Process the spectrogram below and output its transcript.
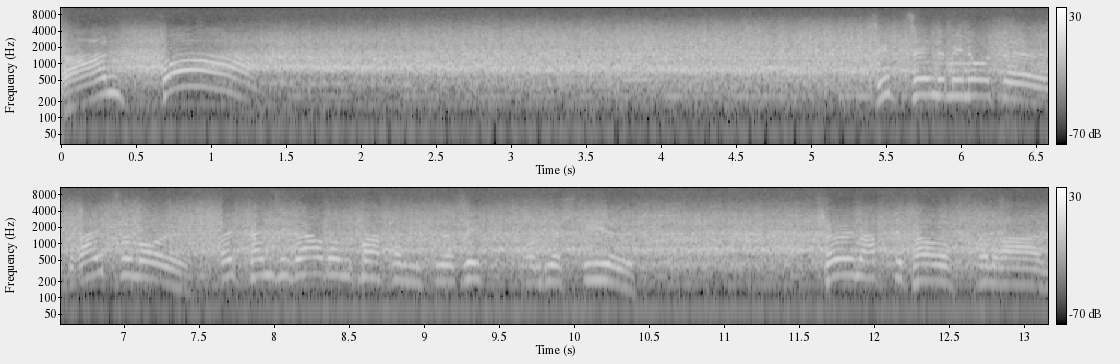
Rahn, Tor! 17. Minute, 3 zu 0. Heute kann sie Werbung machen für sich und ihr Spiel. Schön abgetaucht von Rahn.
